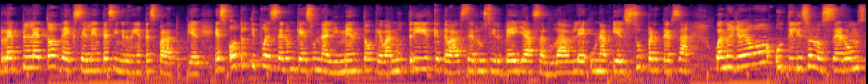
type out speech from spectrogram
repleto de excelentes ingredientes para tu piel. Es otro tipo de serum que es un alimento que va a nutrir, que te va a hacer lucir bella, saludable, una piel súper tersa, cuando yo utilizo los serums,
